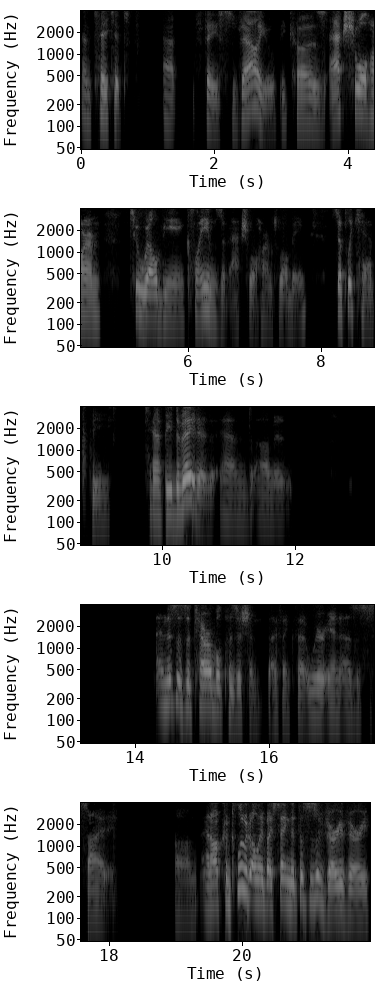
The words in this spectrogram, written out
and take it at face value because actual harm to well-being claims of actual harm to well-being simply can't be can't be debated. And um, it, and this is a terrible position I think that we're in as a society. Um, and I'll conclude only by saying that this is a very very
